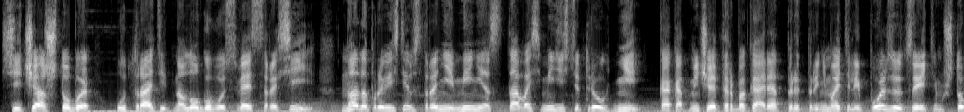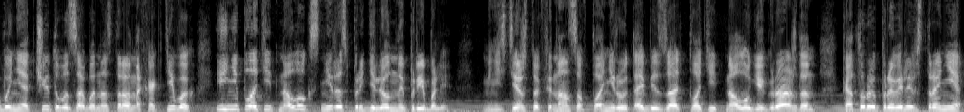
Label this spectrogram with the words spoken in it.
Сейчас, чтобы утратить налоговую связь с Россией, надо провести в стране менее 183 дней. Как отмечает РБК, ряд предпринимателей пользуются этим, чтобы не отчитываться об иностранных активах и не платить налог с нераспределенной прибыли. Министерство финансов планирует обязать платить налоги граждан, которые провели в стране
